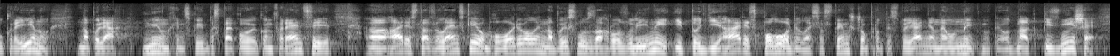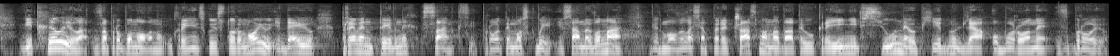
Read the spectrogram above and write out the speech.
на полях Мюнхенської безпекової конференції е, Гарріс та Зеленський обговорювали навислу загрозу війни. І тоді Гарріс погодилася з тим, що протистояння не уникнути. Однак пізніше відхилила запропоновану українською стороною ідею превентивних санкцій проти Москви. І саме вона відмовилася передчасно надати Україні всю необхідну для оборони зброю.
